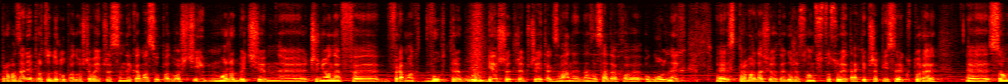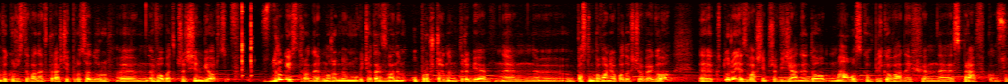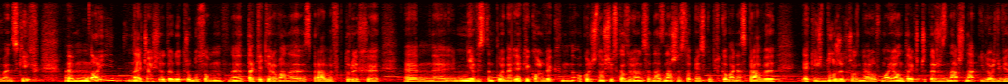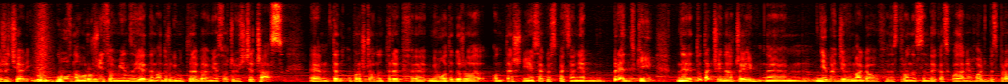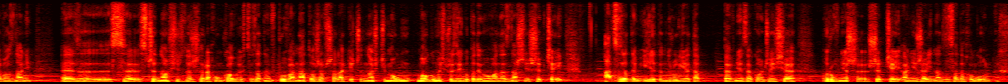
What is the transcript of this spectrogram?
Prowadzenie procedury upadłościowej przez syndyka masy upadłości może być e, czynione w, w ramach dwóch trybów. Pierwszy tryb, czyli tak zwany na zasadach e, ogólnych, e, sprowadza się do tego, że sąd stosuje takie przepisy, które są wykorzystywane w trakcie procedur wobec przedsiębiorców. Z drugiej strony możemy mówić o tak zwanym uproszczonym trybie postępowania upadłościowego, e, który jest właśnie przewidziany do mało skomplikowanych spraw konsumenckich. No i najczęściej do tego trybu są e, takie kierowane sprawy, w których e, nie występują jakiekolwiek okoliczności wskazujące na znaczny stopień skomplikowania sprawy, jakichś dużych rozmiarów majątek, czy też znaczna ilość wierzycieli. Główną różnicą między jednym a drugim trybem jest oczywiście czas. Ten uproszczony tryb, mimo tego, że on też nie jest jakoś specjalnie prędki, e, to tak czy inaczej em, nie będzie wymagał ze strony syndyka składania choćby sprawozdań e, z, z, z czynności czy też rachunkowych, co zatem wpływa na to, że wszelakie czynności mogą, mogą być przez niego podejmowane znacznie szybciej, a co zatem idzie, ten drugi etap pewnie zakończy się również szybciej aniżeli na zasadach ogólnych.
